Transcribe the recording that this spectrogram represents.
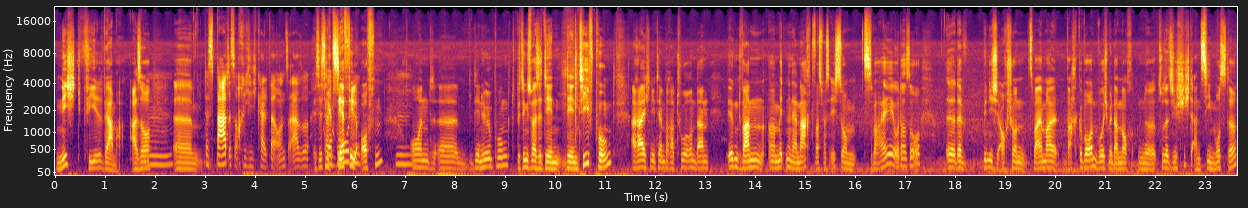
nicht viel wärmer. Also Mhm. ähm, Das Bad ist auch richtig kalt bei uns. Also es ist halt sehr viel offen und äh, den Höhepunkt beziehungsweise den, den Tiefpunkt erreichen die Temperaturen dann irgendwann äh, mitten in der Nacht, was weiß ich, so um zwei oder so. Äh, da bin ich auch schon zweimal wach geworden, wo ich mir dann noch eine zusätzliche Schicht anziehen musste,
